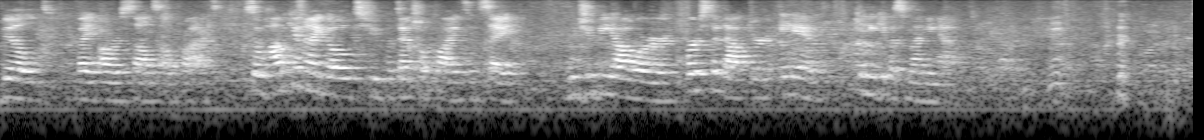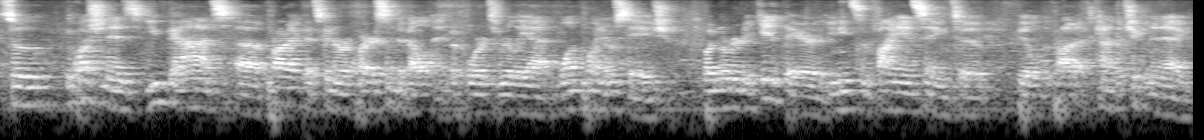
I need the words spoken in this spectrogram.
build by ourselves our product. So how can I go to potential clients and say, would you be our first adopter and can you give us money now? So the question is, you've got a product that's going to require some development before it's really at 1.0 stage. But in order to get there, you need some financing to build the product, kind of a chicken and egg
